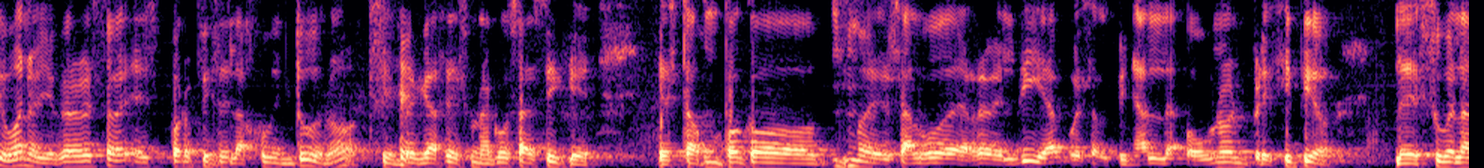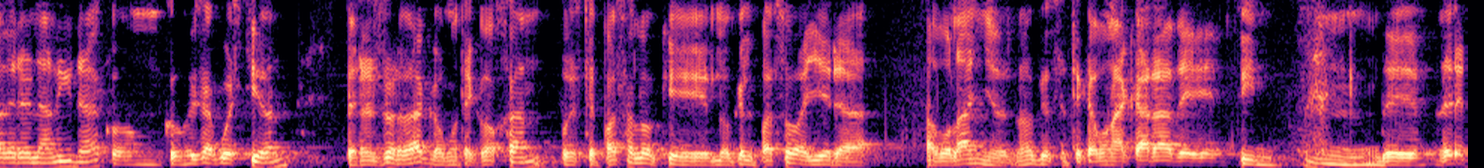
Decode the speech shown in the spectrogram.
bueno, yo creo que esto es propio de la juventud, ¿no? Siempre que haces una cosa así que está un poco, es algo de rebeldía, pues al final, o uno en principio le sube la adrenalina con, con esa cuestión, pero es verdad, como te cojan, pues te pasa lo que, lo que le pasó ayer a, a Bolaños, ¿no? que se te cae una cara de, en fin, mm, de... de,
